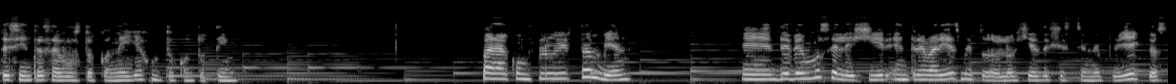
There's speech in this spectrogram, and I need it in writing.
te sientas a gusto con ella junto con tu team. Para concluir también, eh, debemos elegir entre varias metodologías de gestión de proyectos.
